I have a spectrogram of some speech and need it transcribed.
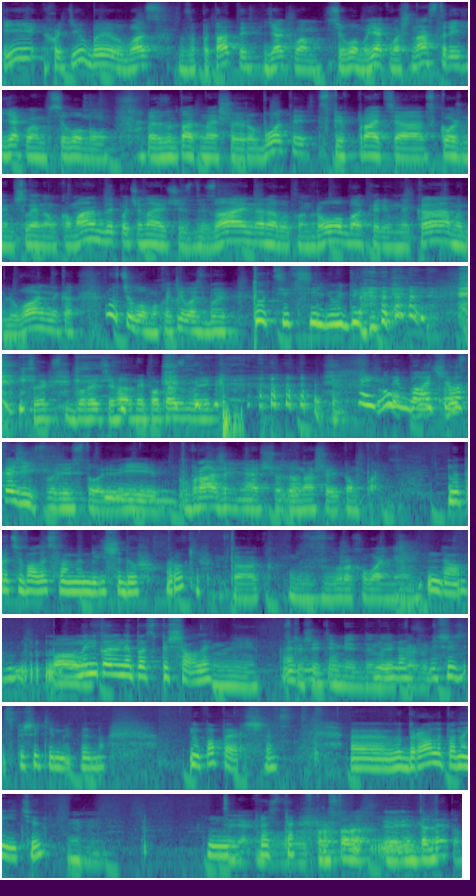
І хотів би у вас запитати, як вам в цілому, як ваш настрій, як вам в цілому результат нашої роботи, співпраця з кожним членом команди, починаючи з дизайнера, виконроба, керівника, меблювальника. Ну, в цілому, хотілося б, Хто ці всі люди? це, до речі, гарний показник. Я їх не бачила. Розкажіть свою історію і враження щодо нашої компанії. Ми працювали з вами більше двох років. Так, з урахуванням. Да. Пауз. Ми ніколи не поспішали. Ні. Спішіть і так. медленно, як Да, кажуть. спіши- Спішіть і медленно. Ну, по-перше, е, вибирали по наїтію. Мгм. Це як? Просто... В просторах е, інтернету?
